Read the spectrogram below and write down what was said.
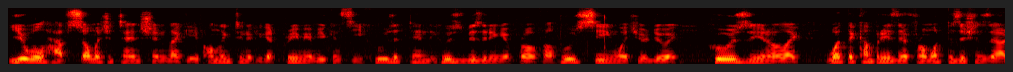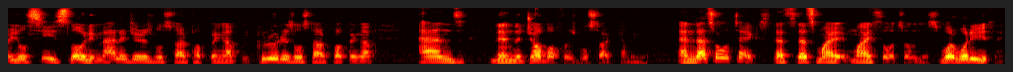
you will have so much attention. Like if on LinkedIn, if you get premium, you can see who's attending, who's visiting your profile, who's seeing what you're doing, who's you know like what the company is there from, what positions they are. You'll see slowly managers will start popping up, recruiters will start popping up, and then the job offers will start coming in. And that's all it takes. That's that's my my thoughts on this. What what do you think?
